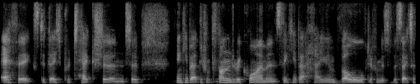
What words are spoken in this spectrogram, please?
ethics to data protection to thinking about different fund requirements, thinking about how you involve different bits of the sector.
